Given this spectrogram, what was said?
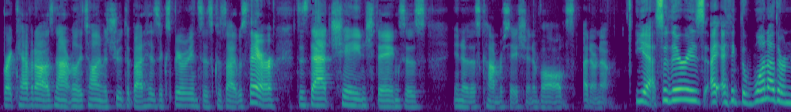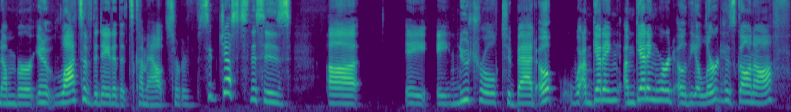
Brett Kavanaugh is not really telling the truth about his experiences because I was there. Does that change things as you know this conversation evolves? I don't know. Yeah, so there is, I, I, think the one other number, you know, lots of the data that's come out sort of suggests this is uh, a a neutral to bad. Oh, I'm getting I'm getting word. Oh, the alert has gone off,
